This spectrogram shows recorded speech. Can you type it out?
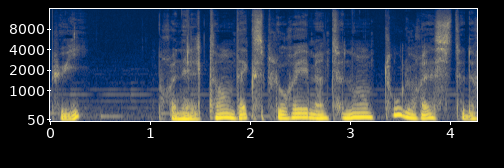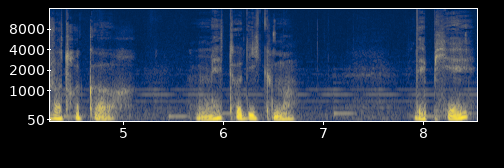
Puis, prenez le temps d'explorer maintenant tout le reste de votre corps, méthodiquement, des pieds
